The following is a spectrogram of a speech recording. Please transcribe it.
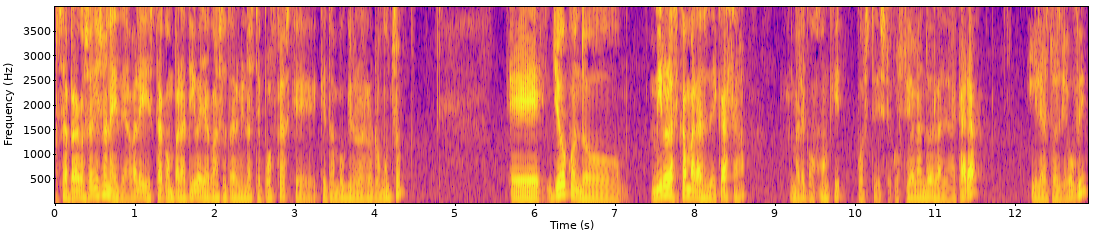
O sea, para que os hagáis una idea, ¿vale? Y esta comparativa, ya con esto termino este podcast, que, tampoco quiero alargarlo mucho. Eh, yo cuando miro las cámaras de casa, ¿vale? Con HomeKit, pues te estoy, hablando de la de la cara y las dos de UFI.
